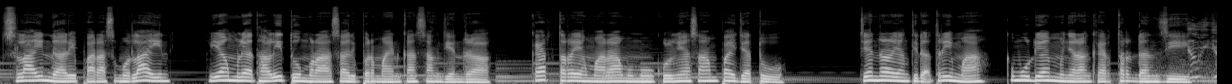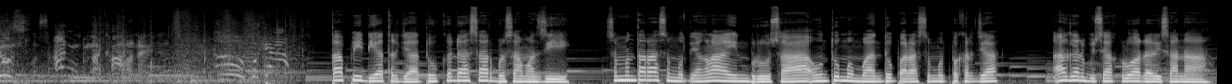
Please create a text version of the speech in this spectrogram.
Selain dari para semut lain, yang melihat hal itu merasa dipermainkan sang jenderal. Carter yang marah memukulnya sampai jatuh. Jenderal yang tidak terima kemudian menyerang Carter dan Z. Colony! Tapi dia terjatuh ke dasar bersama Z. Sementara semut yang lain berusaha untuk membantu para semut pekerja agar bisa keluar dari sana.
